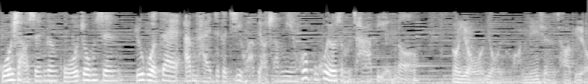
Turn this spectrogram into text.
国小生跟国中生，如果在安排这个计划表上面，会不会有什么差别呢？哦，有有有很明显的差别哦。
